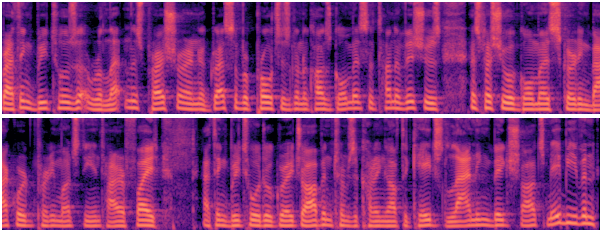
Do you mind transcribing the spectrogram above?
But I think Brito's relentless pressure and aggressive approach is going to cause Gomis a ton of issues, especially with Gomis skirting backward pretty much the entire fight. I think Brito will do a great job in terms of cutting off the cage, landing big shots, maybe even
